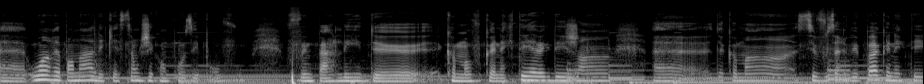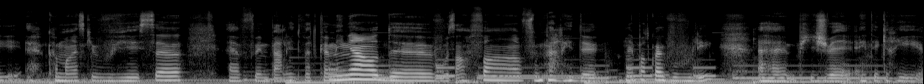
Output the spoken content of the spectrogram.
euh, ou en répondant à des questions que j'ai composées pour vous. Vous pouvez me parler de comment vous connectez avec des gens, euh, comment, si vous n'arrivez pas à connecter, euh, comment est-ce que vous vivez ça? Euh, vous pouvez me parler de votre coming out, de vos enfants, vous pouvez me parler de n'importe quoi que vous voulez. Euh, puis je vais intégrer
